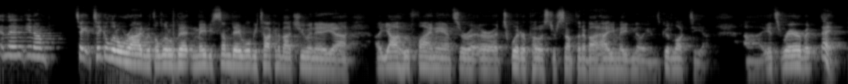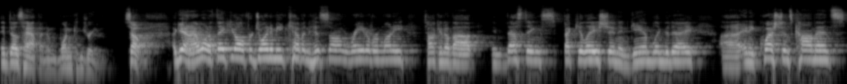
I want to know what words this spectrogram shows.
And then, you know, take, take a little ride with a little bit, and maybe someday we'll be talking about you in a, uh, a Yahoo Finance or a, or a, Twitter post or something about how you made millions. Good luck to you. Uh, it's rare, but hey, it does happen, and one can dream. So, again, I want to thank you all for joining me. Kevin Hissong, Rain Over Money, talking about investing, speculation, and gambling today. Uh, any questions, comments?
